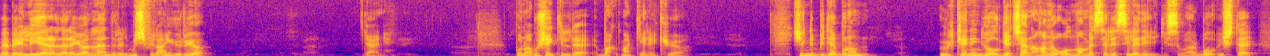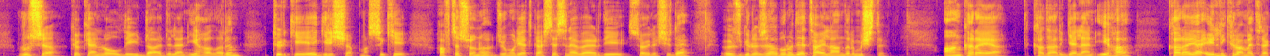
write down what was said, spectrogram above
ve belli yerlere yönlendirilmiş filan yürüyor. Yani buna bu şekilde bakmak gerekiyor. Şimdi bir de bunun ülkenin yol geçen hanı olma meselesiyle de ilgisi var. Bu işte Rusya kökenli olduğu iddia edilen İHA'ların Türkiye'ye giriş yapması ki hafta sonu Cumhuriyet Gazetesi'ne verdiği söyleşide Özgür Özel bunu detaylandırmıştı. Ankara'ya kadar gelen İHA karaya 50 kilometre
